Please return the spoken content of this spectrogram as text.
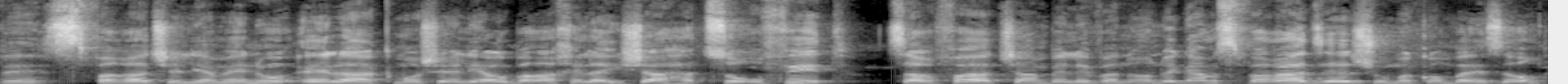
וספרד של ימינו, אלא כמו שאליהו ברח אל האישה הצורפית צרפת שם בלבנון וגם ספרד זה איזשהו מקום באזור.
